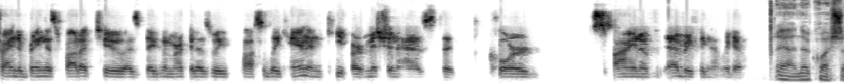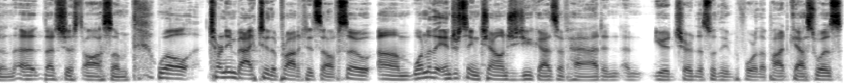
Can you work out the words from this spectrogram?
trying to bring this product to as big a market as we possibly can, and keep our mission as the core spine of everything that we do. Yeah, no question. Uh, that's just awesome. Well, turning back to the product itself. So, um, one of the interesting challenges you guys have had, and, and you had shared this with me before the podcast, was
